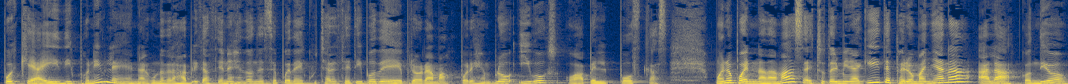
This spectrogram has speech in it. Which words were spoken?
pues que hay disponibles en algunas de las aplicaciones en donde se pueden escuchar este tipo de programas, por ejemplo, Evox o Apple Podcast. Bueno, pues nada más, esto termina aquí, te espero mañana. ¡Hala! ¡Con Dios!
